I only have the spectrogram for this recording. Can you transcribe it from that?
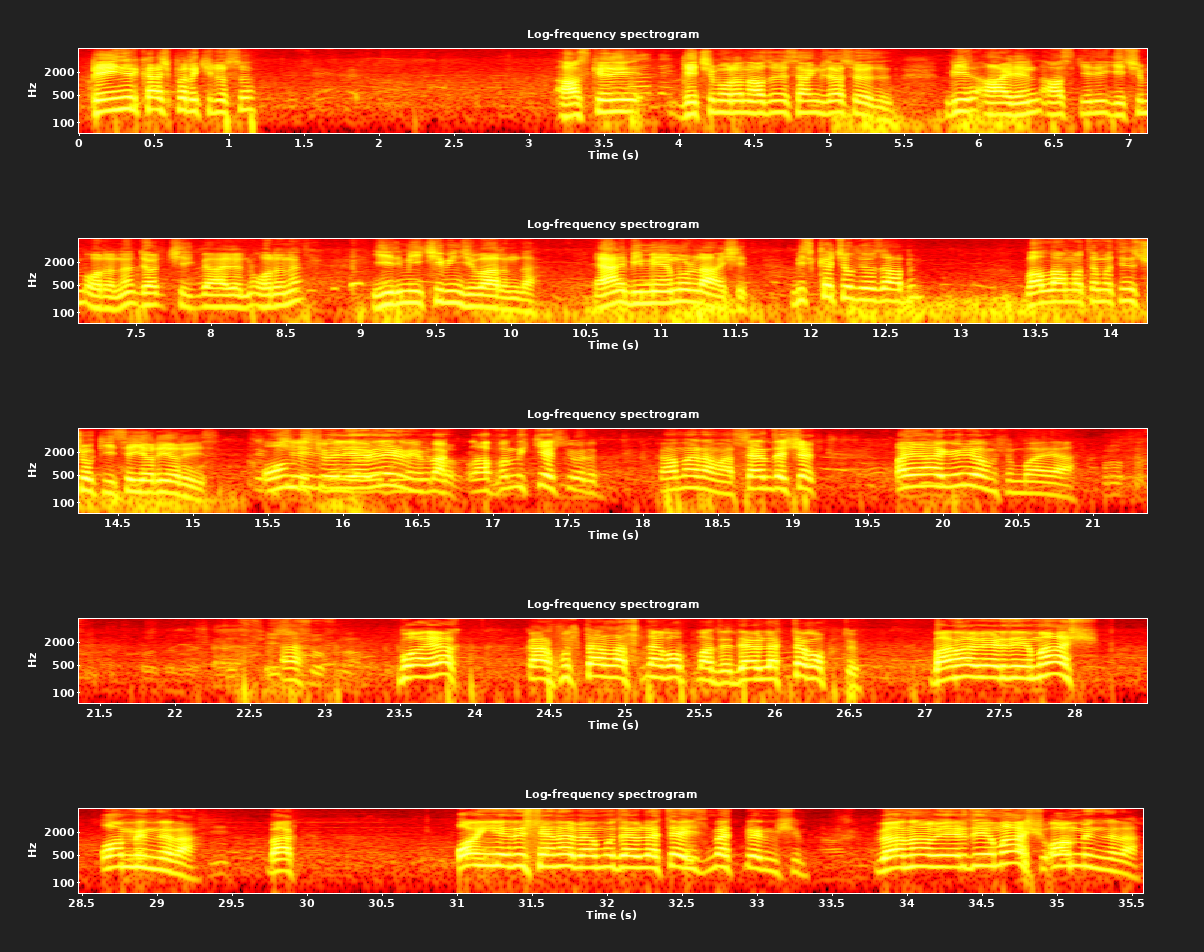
Peynir kaç para kilosu? Asgari geçim oranı az önce sen güzel söyledin. Bir ailenin askeri geçim oranı, 4 kişilik bir ailenin oranı 22 bin civarında. Yani bir memurla eşit. Biz kaç alıyoruz abim? Vallahi matematiğiniz çok iyiyse yarı yarıyız. Bir 11 şey söyleyebilir miyim? Bak lafını kesiyorum. Kameraman sen de çek. Ayağı görüyor musun bu ayağı? Geçmiş olsun abi. Bu ayak karpuz tarlasında kopmadı. Devlette koptu. Bana verdiği maaş 10 bin lira. Bak 17 sene ben bu devlete hizmet vermişim. Bana verdiği maaş 10 bin lira.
